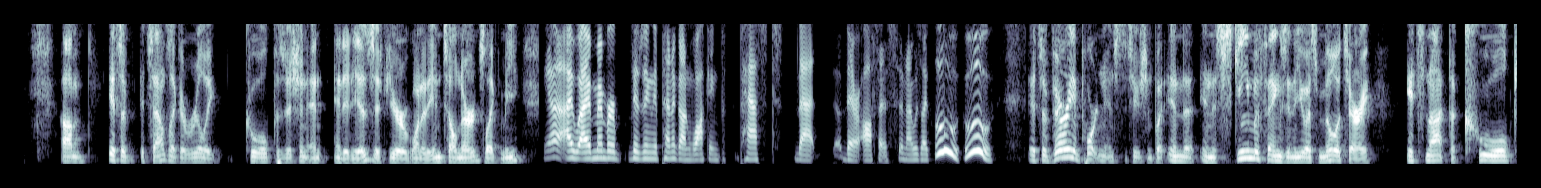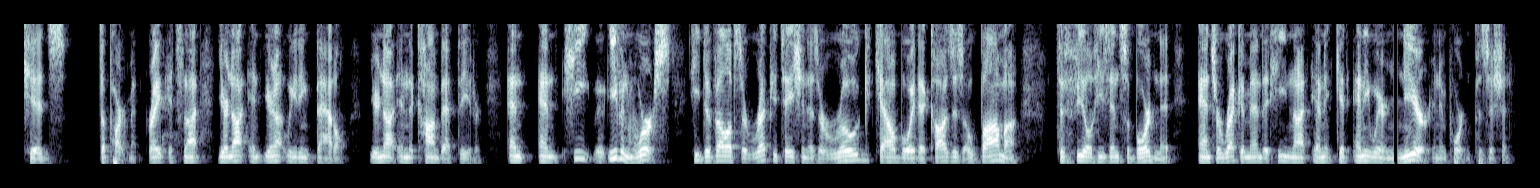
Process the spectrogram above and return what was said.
Um, it's a. It sounds like a really cool position, and and it is if you're one of the intel nerds like me. Yeah, I, I remember visiting the Pentagon, walking past that their office and I was like, ooh, ooh. It's a very important institution, but in the in the scheme of things in the US military, it's not the cool kids department, right? It's not you're not in, you're not leading battle. You're not in the combat theater. And and he even worse, he develops a reputation as a rogue cowboy that causes Obama to feel he's insubordinate and to recommend that he not get anywhere near an important position.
